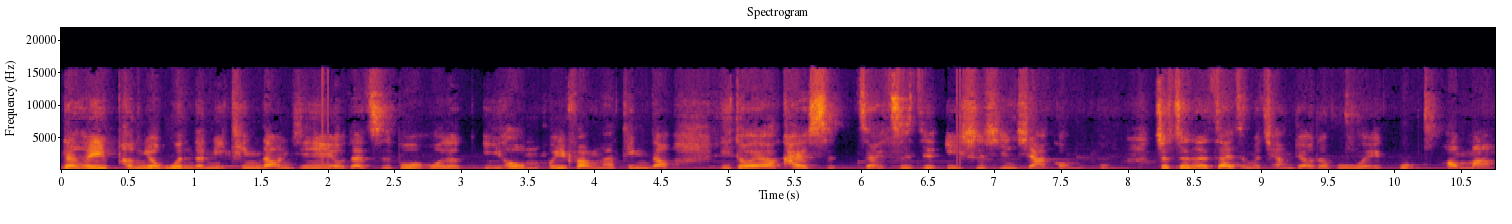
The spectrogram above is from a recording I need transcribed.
任何一朋友问的，你听到，你今天有在直播，或者以后我们回放他听到，你都要开始在自己的意识心下功夫。这真的再怎么强调都不为过，好吗？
